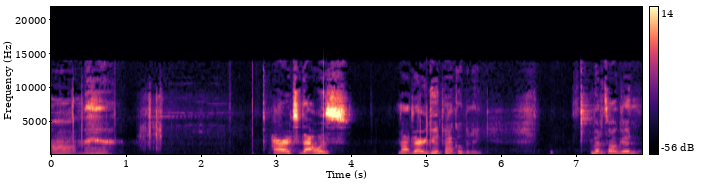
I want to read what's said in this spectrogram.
Oh man. Alright, so that was not very good pack opening. But it's all good.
